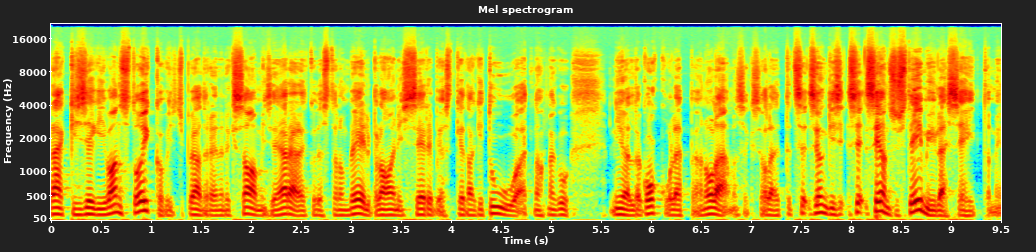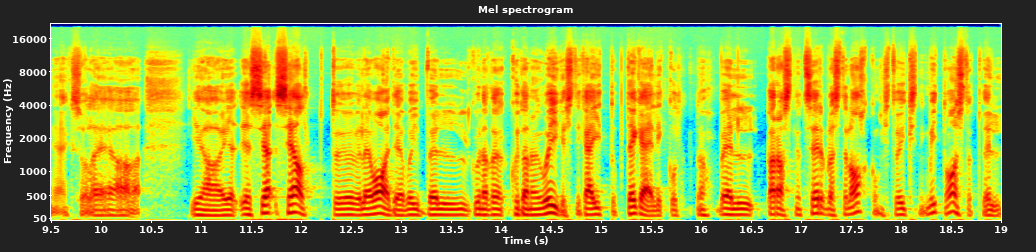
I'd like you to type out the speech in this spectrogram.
rääkis isegi Ivan Stoikovitš, peatreeneriks treeneriks saamise järel, et kuidas tal on veel plaanis Serbiast kedagi tuua, et noh, nagu nii-öelda kokkulepe on olemas, eks ole, et, et see, see ongi, see, see on süsteemi ülesehitamine, eks ole, ja ja, ja, ja sealt Levadia võib veel, kui nad, kui ta nagu õigesti käitub, tegelikult noh, veel pärast nüüd serblaste lahkumist võiks nagu mitu aastat veel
